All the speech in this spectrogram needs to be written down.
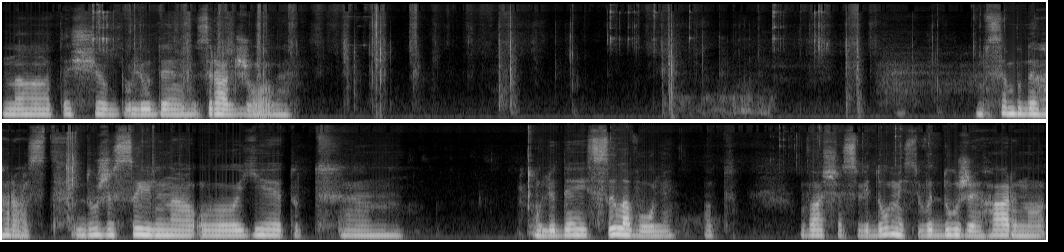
на те, щоб люди зраджували. Все буде гаразд. Дуже сильна є тут ем, у людей сила волі. От ваша свідомість, ви дуже гарно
